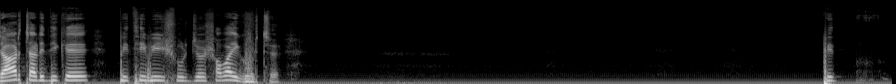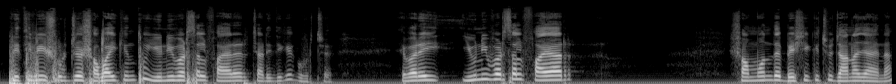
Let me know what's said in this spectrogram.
যার চারিদিকে পৃথিবী, সূর্য সবাই ঘুরছে। পৃথিবী, সূর্য সবাই কিন্তু ইউনিভার্সাল ফায়ারের চারিদিকে ঘুরছে। এবার এই ইউনিভার্সাল ফায়ার সম্বন্ধে বেশি কিছু জানা যায় না।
